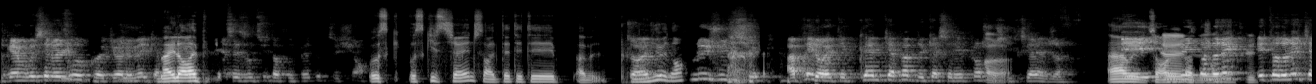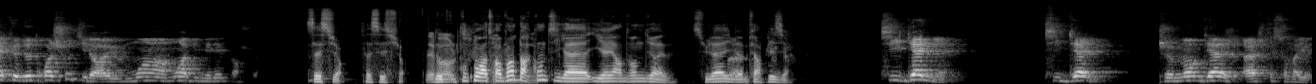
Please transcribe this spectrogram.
quand même Russell Westbrook, quoi. Tu vois, le mec a Bah, il aurait pu- saisons de suite en triple double, c'est chiant. Au, sk- au Skills Challenge, ça aurait peut-être été ah, bah, plus Ça aurait mieux, été non? plus judicieux. Après, il aurait été quand même capable de casser les planches Voilà. au Six Challenge. Ah et oui, ça aurait euh, pas étant, donné, étant donné qu'il n'y a que 2-3 shoots, il aurait eu moins, moins abîmé les planches. quoi. C'est sûr, ça c'est sûr. Donc le concours à truc, 3 points, par de- contre, il a, il a l'air de vendre du rêve. Celui-là, il va me faire plaisir. S'il gagne, s'il gagne, je m'engage à acheter son maillot.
